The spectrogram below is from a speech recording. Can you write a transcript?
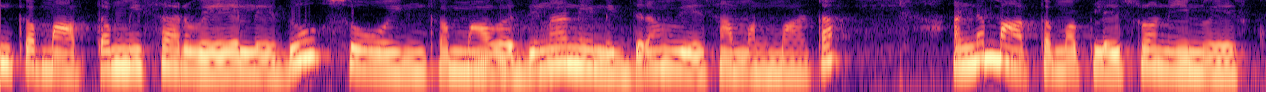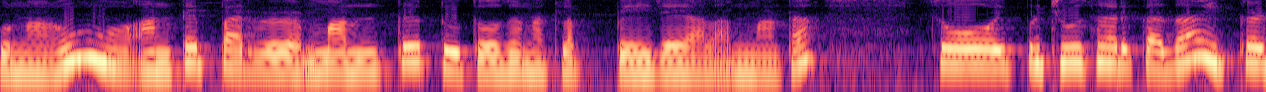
ఇంకా మా అత్తమ్మ ఈసారి వేయలేదు. సో ఇంకా మా వదిన నేను ఇద్దరం వేసామన్నమాట అంటే మా అత్తమ్మ ప్లేస్లో నేను వేసుకున్నాను. అంటే పర్ మంత్ టూ థౌజండ్ అట్లా పే చేయాలన్నమాట. సో ఇప్పుడు చూసారు కదా ఇక్కడ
